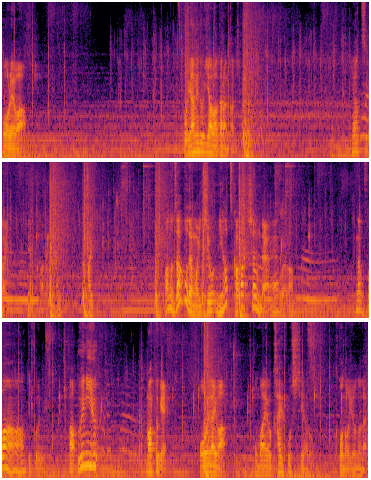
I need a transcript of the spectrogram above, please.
これは。これやめ時はわからん感じ。やつがいってから。はい。はい。あの雑魚でも一応2発かかっちゃうんだよねこれがなんかファーンって聞こえる。あ上にいる。待っとけ。俺が今お前を解放してやろう。この世の中。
